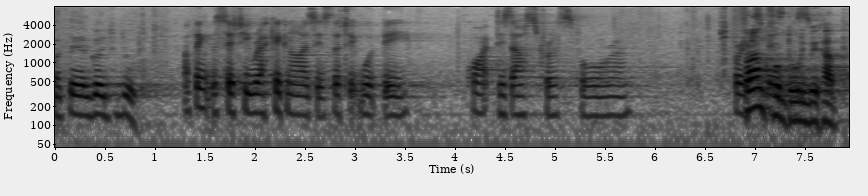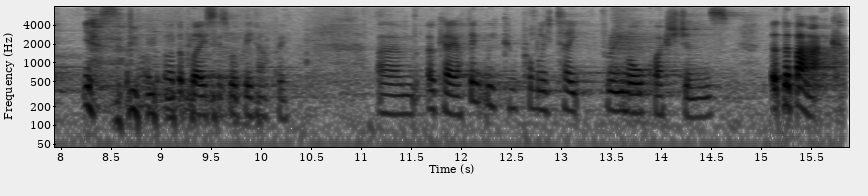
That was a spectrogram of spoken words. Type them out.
What they are going to do? I think the city recognises that it would be quite disastrous for, uh, for Frankfurt will be happy. Yes, other places would be happy. Um, okay, I think we can probably take three more questions. At the back,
